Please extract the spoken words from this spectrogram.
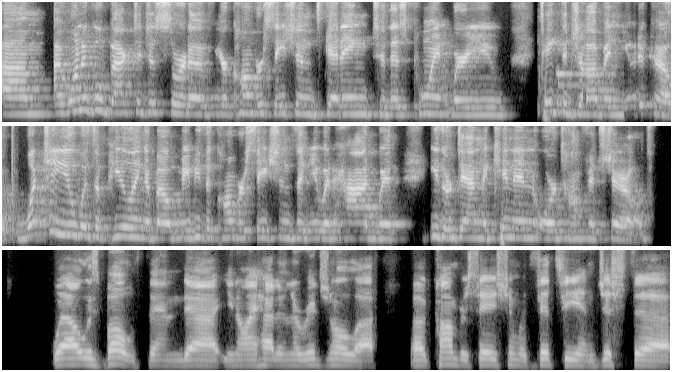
Um, I want to go back to just sort of your conversations getting to this point where you take the job in Utica. What to you was appealing about maybe the conversations that you had had with either Dan MacKinnon or Tom Fitzgerald? Well, it was both. And, uh, you know, I had an original uh, a conversation with Fitzy and just uh,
